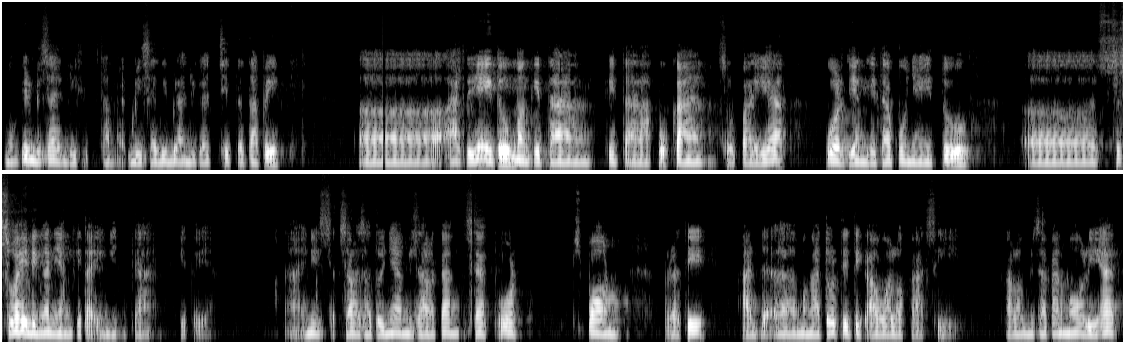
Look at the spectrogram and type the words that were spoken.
mungkin bisa di, sampai bisa dibilang juga cheat tetapi uh, artinya itu memang kita kita lakukan supaya word yang kita punya itu uh, sesuai dengan yang kita inginkan gitu ya. Nah, ini salah satunya misalkan set word spawn. Berarti ada uh, mengatur titik awal lokasi. Kalau misalkan mau lihat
